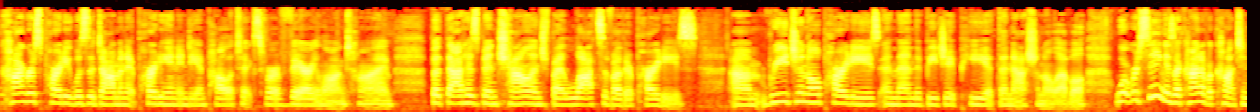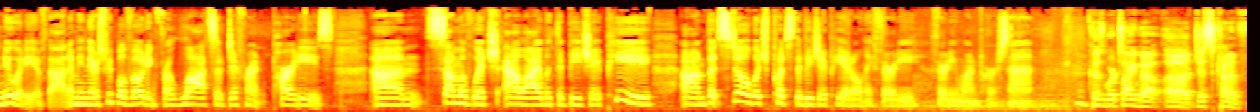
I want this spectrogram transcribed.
Congress Party was the dominant party in Indian politics for a very long time, but that has been challenged by lots of other parties, um, regional parties, and then the BJP at the national level. What we're seeing is a kind of a continuity of that. I mean, there's people voting for lots of different parties, um, some of which ally with the BJP, um, but still which puts the BJP at only 30, 31%. Because we're talking about, uh, just kind of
